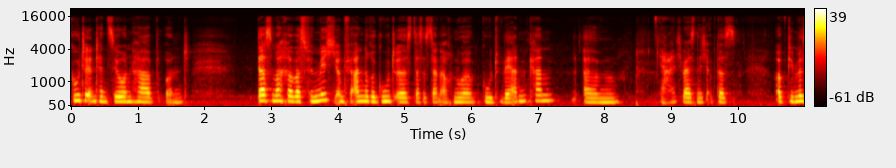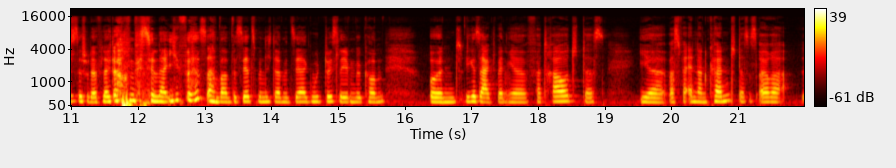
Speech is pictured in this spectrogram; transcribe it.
gute Intentionen habe und das mache, was für mich und für andere gut ist, dass es dann auch nur gut werden kann. Ähm, ja, ich weiß nicht, ob das optimistisch oder vielleicht auch ein bisschen naiv ist, aber bis jetzt bin ich damit sehr gut durchs Leben gekommen. Und wie gesagt, wenn ihr vertraut, dass ihr was verändern könnt, dass es eure äh,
